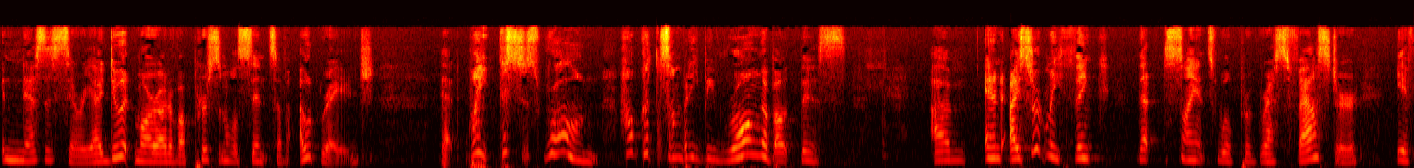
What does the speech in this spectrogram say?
necessary. I do it more out of a personal sense of outrage that, wait, this is wrong. How could somebody be wrong about this? Um, and I certainly think that science will progress faster if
